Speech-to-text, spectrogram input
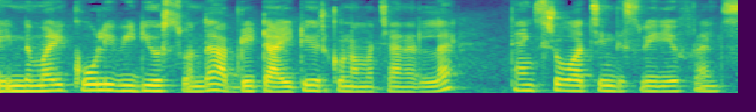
இந்த மாதிரி கோழி வீடியோஸ் வந்து அப்டேட் ஆகிட்டே இருக்கும் நம்ம சேனலில் தேங்க்ஸ் டு வாட்சிங் திஸ் வீடியோ ஃப்ரெண்ட்ஸ்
